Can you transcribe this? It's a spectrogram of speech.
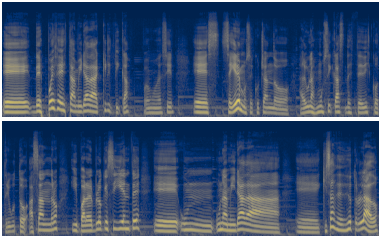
Eh, después de esta mirada crítica, podemos decir, es- seguiremos escuchando algunas músicas de este disco tributo a Sandro. Y para el bloque siguiente, eh, un- una mirada eh, quizás desde otro lado.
